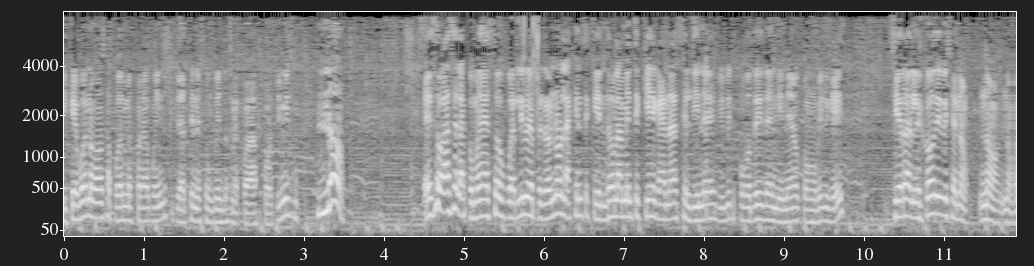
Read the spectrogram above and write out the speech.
Y que bueno, vamos a poder mejorar Windows si ya tienes un Windows mejorado por ti mismo. ¡No! Eso hace la comunidad de software libre, pero no la gente que solamente quiere ganarse el dinero y vivir podrida en dinero como Bill Gates. Cierran el código y dicen, no, no, no,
